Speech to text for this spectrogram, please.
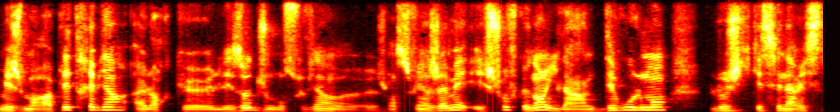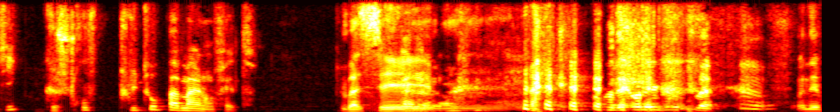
mais je m'en rappelais très bien. Alors que les autres, je m'en souviens, euh, je m'en souviens jamais. Et je trouve que non, il a un déroulement logique et scénaristique que je trouve plutôt pas mal en fait. Bah c'est, on, est, on, est, on est.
